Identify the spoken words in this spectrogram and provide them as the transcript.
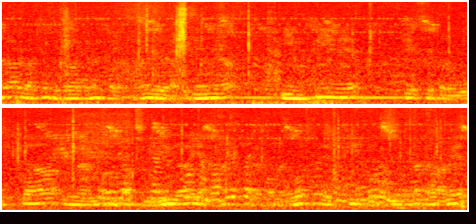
relación que tener con la de la pequeña impide que se produzca una vida y el tipo se cada vez.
